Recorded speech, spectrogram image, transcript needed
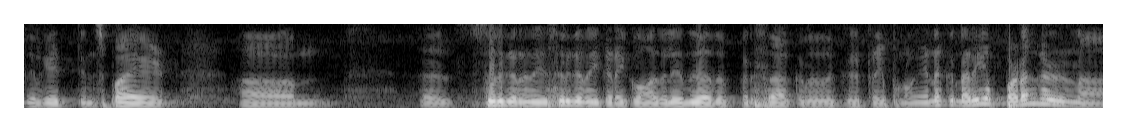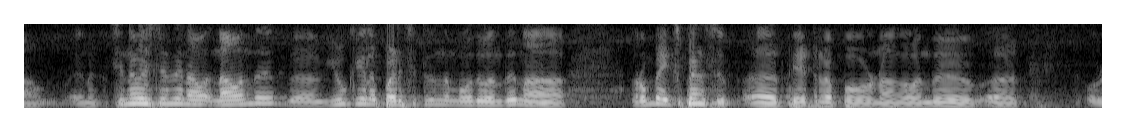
தில் கெட் இன்ஸ்பயர்ட் சிறுகதை சிறுகதை கிடைக்கும். அதுலேருந்து அதை பெருசாக்குறதுக்கு ட்ரை பண்ணுவோம். எனக்கு நிறைய படங்கள் நான் எனக்கு சின்ன வயசுலேருந்தே நான் நான் வந்து யூகேயில் படிச்சுட்டு இருந்தபோது வந்து நான் ரொம்ப எக்ஸ்பென்சிவ் தேட்டர் அப்போது நாங்கள் வந்து ஒரு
